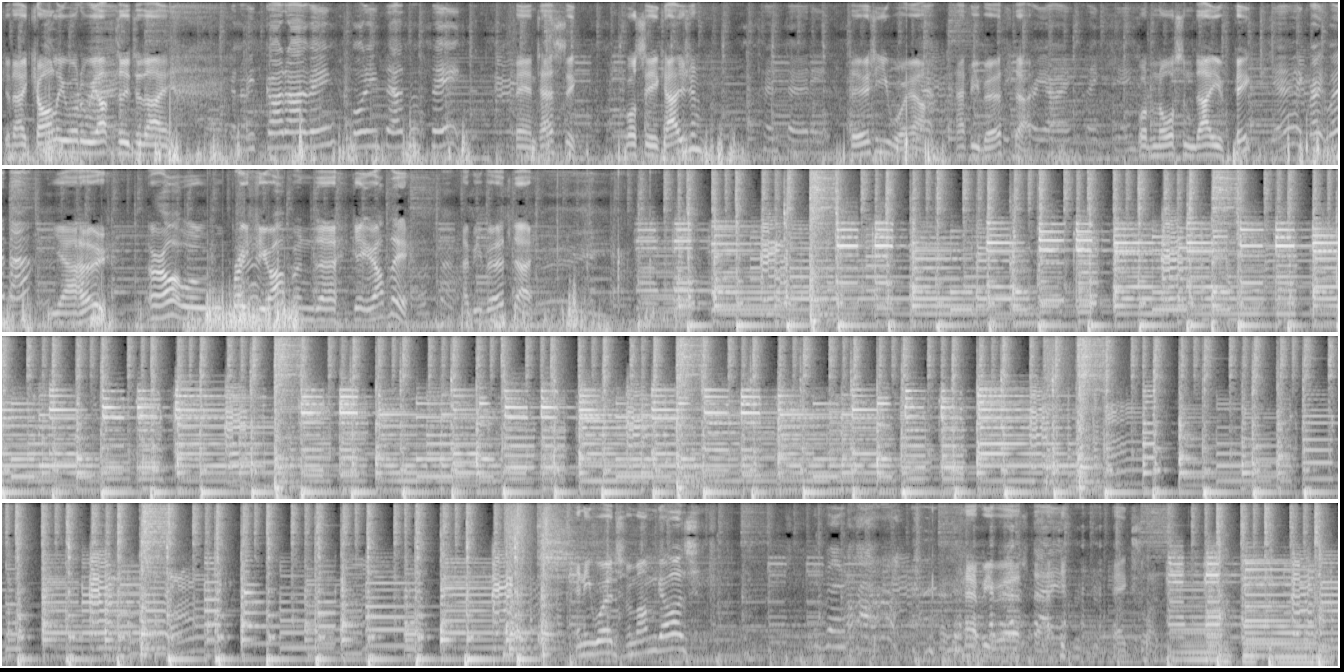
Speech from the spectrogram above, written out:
G'day Keileigh, what are we up to today? Going to be skydiving, 14,000 feet, Fantastic. What's the occasion? 10.30. 30? Wow. Happy birthday. Thank you. What an awesome day you've picked. Yeah, great weather. Yahoo. Alright, well, we'll brief you up and uh, get you up there. Awesome. Happy birthday. Any words for mum, guys? Happy birthday. Excellent.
